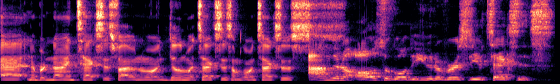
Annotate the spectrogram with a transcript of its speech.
at number nine Texas five and one. Dylan went Texas. I'm going Texas. I'm gonna also go to the University of Texas.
